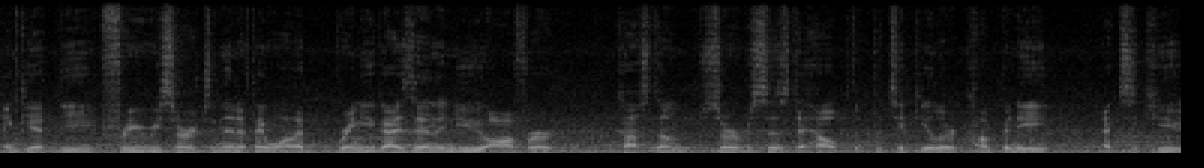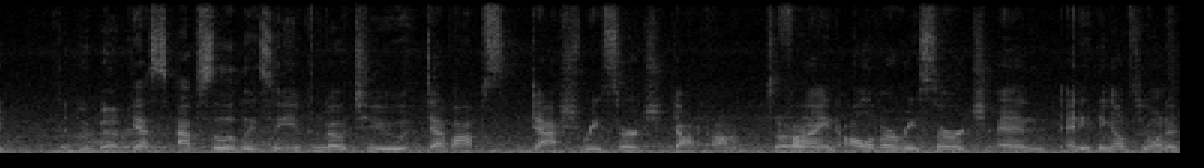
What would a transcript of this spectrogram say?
and get the free research. And then, if they want to bring you guys in, then you offer custom services to help the particular company execute and do better. Yes, absolutely. So you can go to devops-research.com to All right. find all of our research and anything else you want to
